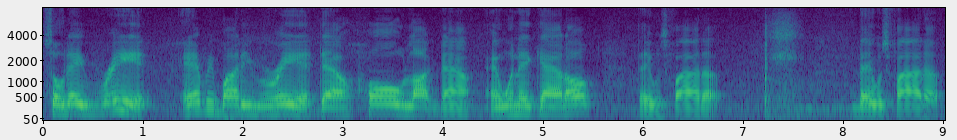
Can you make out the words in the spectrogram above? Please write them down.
So they read, everybody read that whole lockdown. And when they got off, they was fired up. They was fired up.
